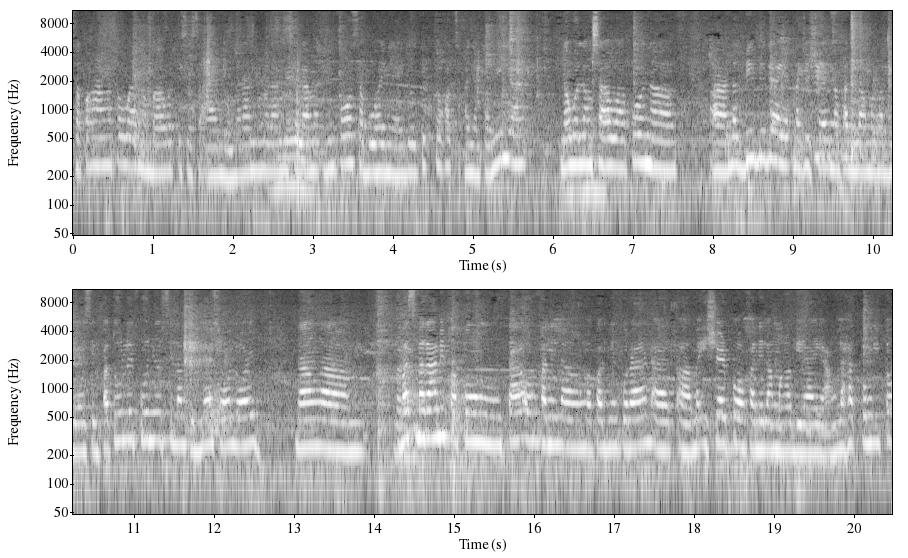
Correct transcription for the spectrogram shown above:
sa pangangatawan ng bawat isa sa amin. Maraming maraming salamat din po sa buhay ni Idol TikTok at sa kanyang pamilya na walang sawa po na ah, nagbibigay at nag-share ng kanilang mga blessing. Patuloy po niyo silang i-bless, O Lord, ng um, mas marami pa pong taong kanilang mapaglingkuran at ah, ma-share po ang kanilang mga biyaya. Ang lahat pong ito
